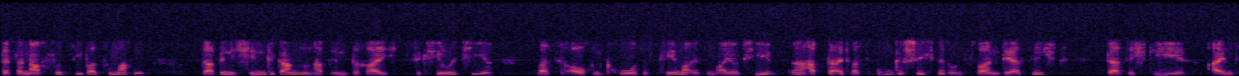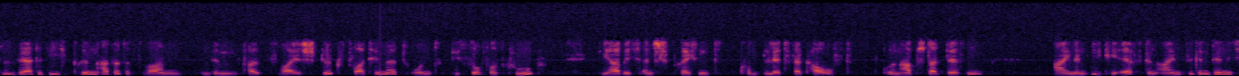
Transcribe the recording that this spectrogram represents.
besser nachvollziehbar zu machen. Da bin ich hingegangen und habe im Bereich Security, was auch ein großes Thema ist im IoT, äh, habe da etwas umgeschichtet und zwar in der Sicht, dass ich die Einzelwerte, die ich drin hatte, das waren in dem Fall zwei Stück, Fortinet und die Sophos Group, die habe ich entsprechend komplett verkauft und habe stattdessen einen ETF, den einzigen, den ich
